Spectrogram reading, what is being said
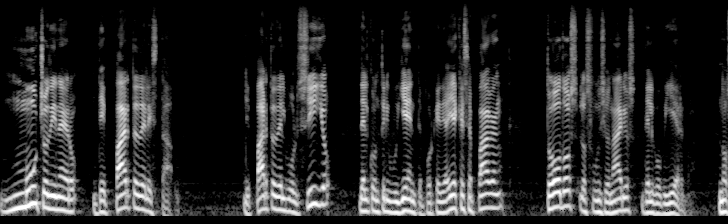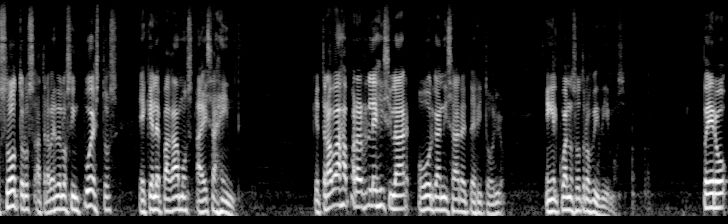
mucho dinero de parte del Estado, de parte del bolsillo del contribuyente, porque de ahí es que se pagan todos los funcionarios del gobierno. Nosotros, a través de los impuestos, es que le pagamos a esa gente que trabaja para legislar o organizar el territorio en el cual nosotros vivimos. Pero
